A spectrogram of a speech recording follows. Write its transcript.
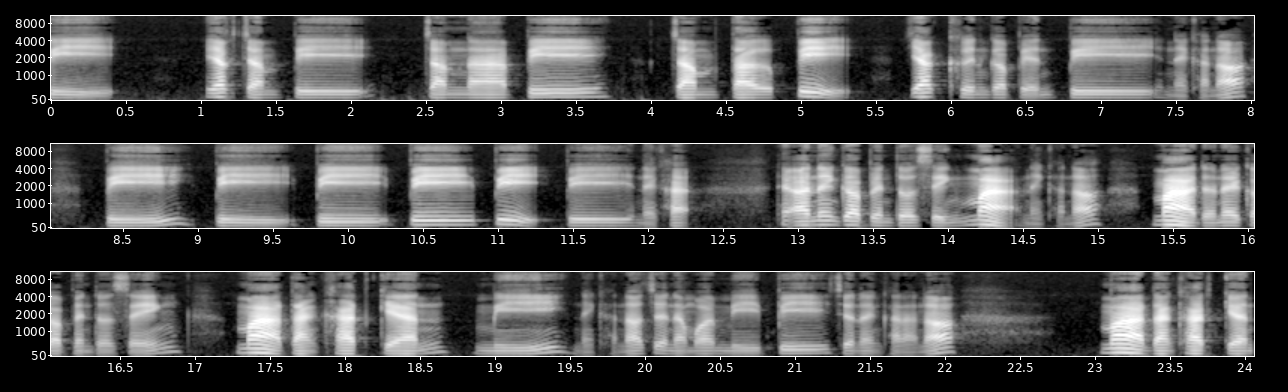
ปี ยักจำปีจำนาปีจำเตอปี ยักขึ้นก็เป็นปีในคณะปีปีปีปีปีปีนะคะแทนอันนึงก็เป็นตัวเสียงมาในคณะมาตัวนี้ก็เป็นตัวเสียงมาต่างคาดแกนมีในคณะจะนำว่ามีปีจะนั่นขนาดเนาะมาดังคาดแกน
